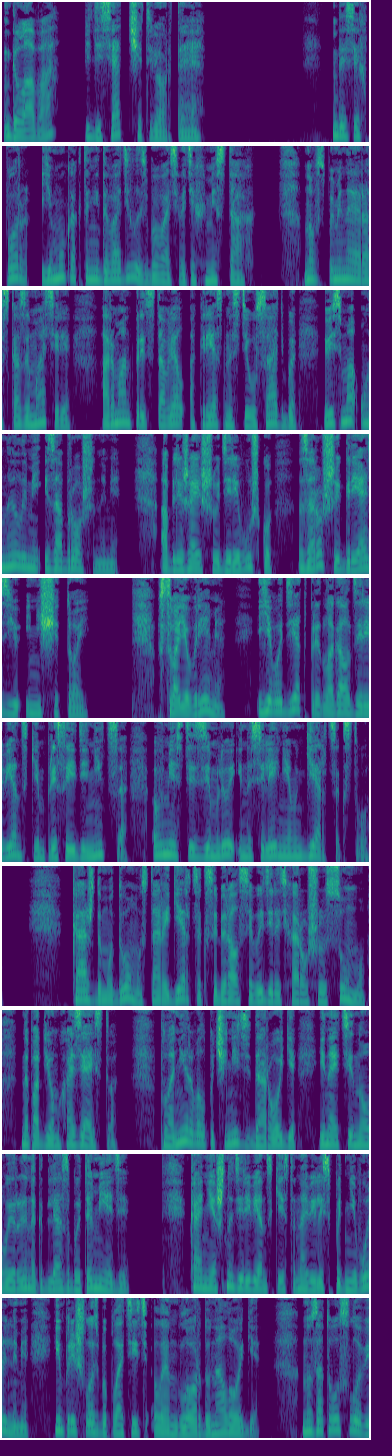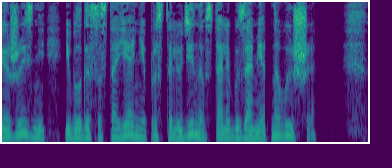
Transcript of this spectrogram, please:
Глава 54 До сих пор ему как-то не доводилось бывать в этих местах, но, вспоминая рассказы матери, Арман представлял окрестности усадьбы весьма унылыми и заброшенными, а ближайшую деревушку заросшей грязью и нищетой. В свое время его дед предлагал деревенским присоединиться вместе с землей и населением к герцогству — Каждому дому старый герцог собирался выделить хорошую сумму на подъем хозяйства. Планировал починить дороги и найти новый рынок для сбыта меди. Конечно, деревенские становились подневольными, им пришлось бы платить лендлорду налоги. Но зато условия жизни и благосостояние простолюдинов стали бы заметно выше.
